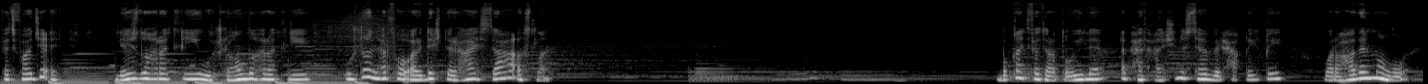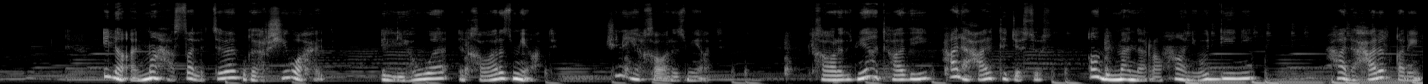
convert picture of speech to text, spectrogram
فتفاجأت ليش ظهرت لي؟ وشلون ظهرت لي؟ وشلون عرفوا أريد أشتري هاي الساعة أصلاً؟ بقيت فترة طويلة أبحث عن شنو السبب الحقيقي وراء هذا الموضوع. إلى أن ما حصلت سبب غير شي واحد اللي هو الخوارزميات. شنو هي الخوارزميات؟ الخوارزميات هذه حالها حالة تجسس أو بالمعنى الروحاني والديني حالها حال القرين.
